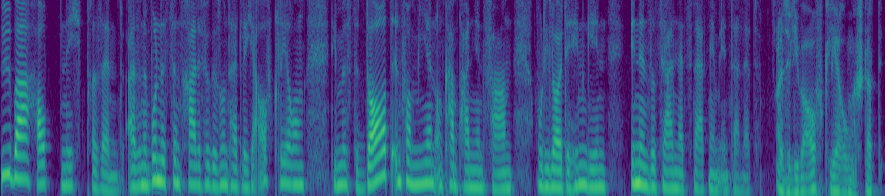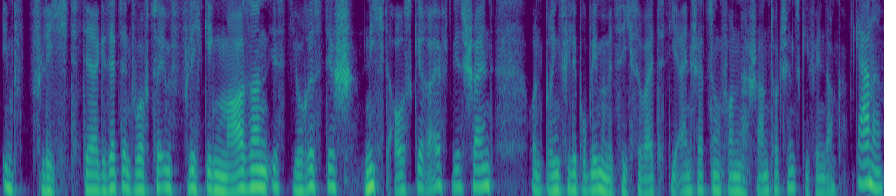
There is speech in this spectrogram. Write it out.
überhaupt nicht präsent. Also eine Bundeszentrale für gesundheitliche Aufklärung, die müsste dort informieren und Kampagnen fahren, wo die Leute hingehen, in den sozialen Netzwerken im Internet. Also lieber Aufklärung statt Impfpflicht. Der Gesetzentwurf zur Impfpflicht gegen Masern ist juristisch nicht ausgereift, wie es scheint, und bringt viele Probleme mit sich. Soweit die Einschätzung von Schan Toczynski. Vielen Dank. Gerne.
